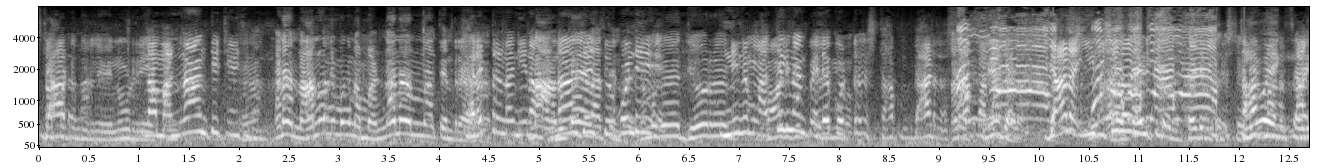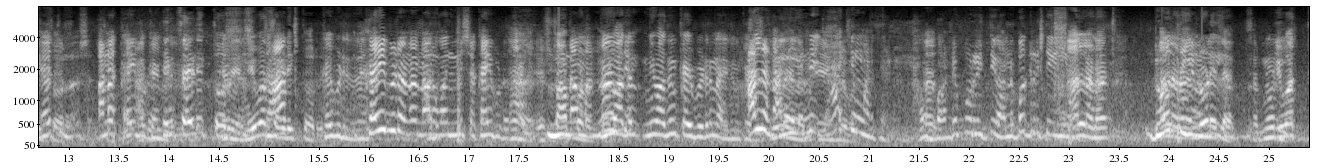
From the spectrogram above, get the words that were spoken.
ಸ್ಟಾಪ್ ಏನ್ ದುಡ್ದಿವಿ ನೋಡ್ರಿ. ನಮ್ಮ ಅಣ್ಣ ಅಂತ ಅಣ್ಣ ನಾನು ನಿಮಗ್ ನಮ್ಮ ಅಣ್ಣನ ಅನ್ನತೇನ್ರಿ. ಕರೆಕ್ಟ್ ಅಣ್ಣ ನೀನ್ ನಾ ಅಣ್ಣ ಅಂತ ಅಂತ ತಿಳ್ಕೊಂಡಿ. ನಿನ್ನ ಮಾತಿಗೆ ನಾನು ಬೆಲೆ ಸ್ಟಾಪ್ ಬ್ಯಾಡ ಸ್ಟಾಪ್. ಬ್ಯಾಡ ಈ ವಿಷಯ. ಅಣ್ಣ ಕೈ ಬಿಡು. ಸೈಡಿಗ್ ತೋರಿ ನೀವ ಸೈಡಿಗ್ ತೋರಿ. ಕೈ ಬಿಡ್ರಿ. ಕೈ ಬಿಡೋಣ ನಾನು ಒಂದ್ ನಿಮಿಷ ಕೈ ಬಿಡು. ನೀವು ಅದನ್ನ ನೀವು ಅದನ್ನ ಕೈ ಬಿಡ್ರಿ ನಾ ಇದನ್ನ ಅಲ್ಲ ನಾನು ಯಾಕೆ ಮಾಡ್ತೇನೆ ರೀತಿ ಅನುಭವ ರೀತಿ ಅಲ್ಲಣ್ಣ, ನೋಡಿಲ್ಲ. ಇವತ್ತ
